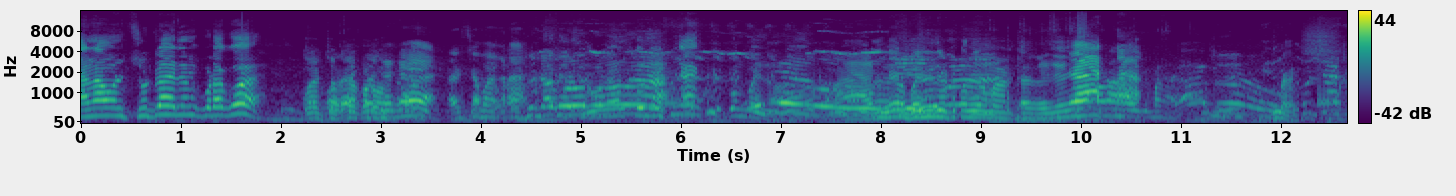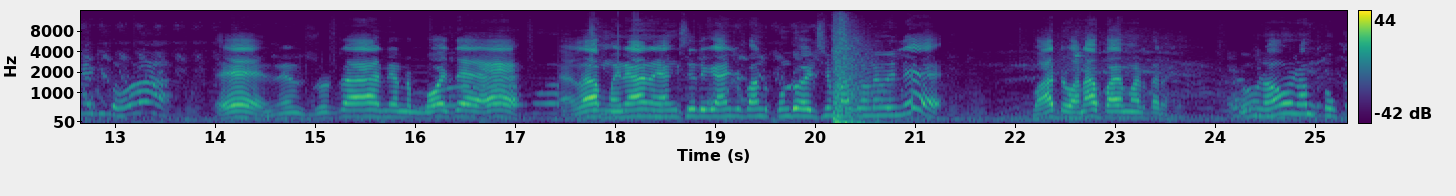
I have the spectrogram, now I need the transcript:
ಅಣ್ಣ ಒಂದು ಚುಟ್ರ ಇದನ್ನ ಕೊಡಕು ಒಂದ್ ಚೊಕ್ಕ ಕೊಡು. ಅದನ್ನೇನು ಇಟ್ಕೊಂಡು ಏ ನಿನ್ನ ಸುಟ್ಟ ನಿನ್ನ ಎಲ್ಲ ಮನ್ಯಾನ ಹೆಂಗಸಿರಿಗೆ ಹಂಚಿ ಬಂದು ಕುಂಡು ಹಡ್ಸಿ ಮಾಡ್ಕೊಂಡು ಇಲ್ಲಿ? ಬಾತ್ ಒಣ ಬಾಯ್ ಮಾಡ್ತಾರೆ. ನಾವು ನಮ್ಮ ತುಕ್ಕ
